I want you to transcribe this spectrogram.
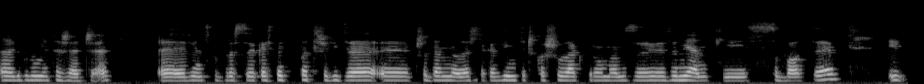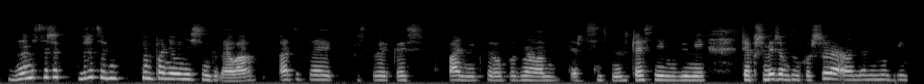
e, gdyby nie te rzeczy. E, więc po prostu jakaś, tak patrzę, widzę e, przede mną leży taka vintage koszula, którą mam z wymianki z soboty i no myślę, że w życiu bym po nią nie sięgnęła, a tutaj po prostu jakaś pani, którą poznałam też 10 minut wcześniej, mówi mi, że ja przymierzam tą koszulę, a ona mi mówi,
